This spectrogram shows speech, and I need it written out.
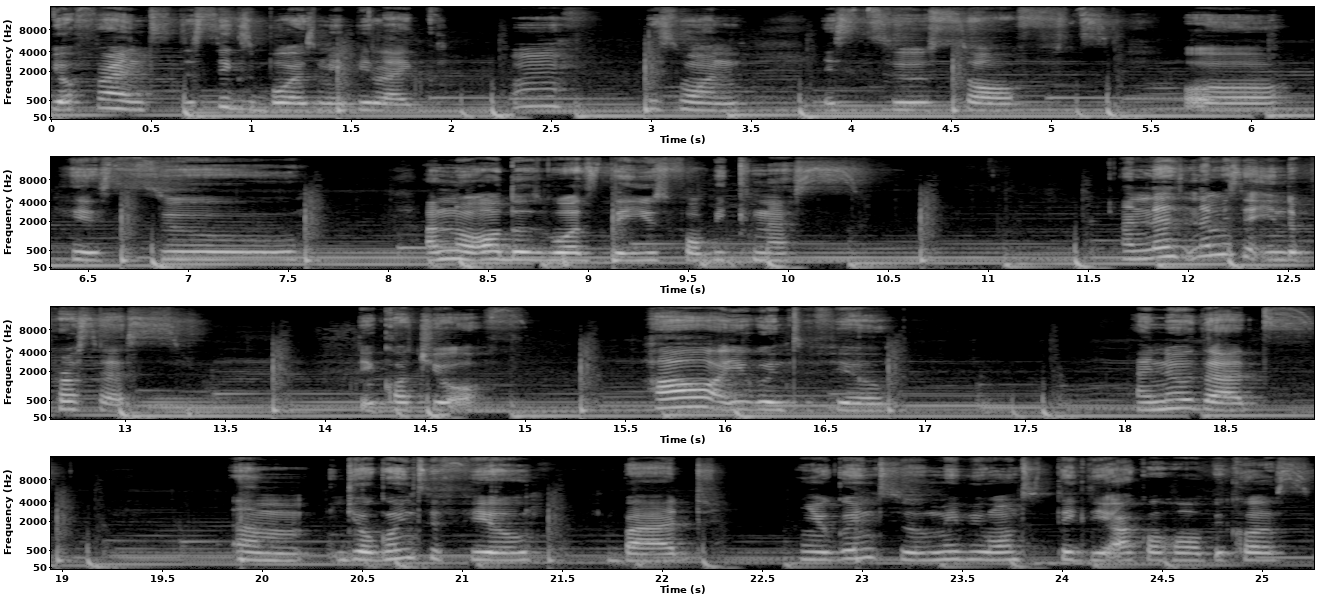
your friends the six boys may be like mm, this one is too soft or he's too I know all those words they use for weakness. And let, let me say in the process, they cut you off, how are you going to feel? I know that um, you're going to feel bad. You're going to maybe want to take the alcohol because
